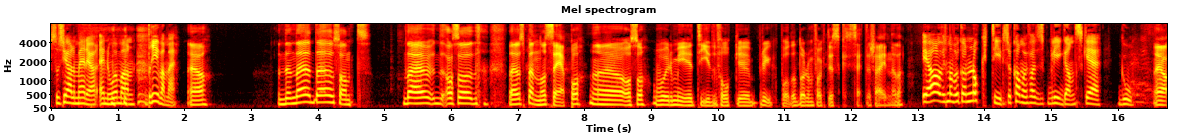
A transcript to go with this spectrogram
sosiale medier er noe man driver med. ja. Det, det, det er sant. Det er, altså, det er jo spennende å se på uh, også, hvor mye tid folk eh, bruker på det når de faktisk setter seg inn i det. Ja, og Hvis man bruker nok tid, så kan man faktisk bli ganske god. Ja.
